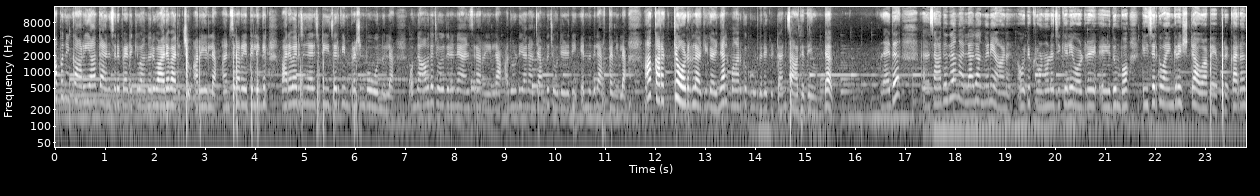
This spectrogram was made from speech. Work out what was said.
അപ്പോൾ നിങ്ങൾക്ക് അറിയാത്ത ആൻസർ ഇപ്പോൾ ഇടയ്ക്ക് വന്നൊരു വര വരച്ചു. അറിയില്ല. ആൻസർ അറിയത്തില്ലെങ്കിൽ വര വരച്ച് വിചാരിച്ച് ടീച്ചർക്ക് ഇമ്പ്രഷൻ പോകുന്നില്ല ഒന്നാമത്തെ ചോദ്യത്തിന് തന്നെ ആൻസർ അറിയില്ല. അതുകൊണ്ട് ഞാൻ അഞ്ചാമത്തെ ചോദ്യം എഴുതി എന്നതിൽ അർത്ഥമില്ല. ആ കറക്റ്റ് ഓർഡറിലാക്കി കഴിഞ്ഞാൽ മാർക്ക് കൂടുതൽ കിട്ടാൻ സാധ്യതയുണ്ട്. അതായത് സാധ്യത എന്നല്ലാതെ അങ്ങനെയാണ്. ഒരു ക്രോണോളജിക്കലി ഓർഡർ എഴുതുമ്പോൾ ടീച്ചർക്ക് ഭയങ്കര ഇഷ്ടമാവും ആ പേപ്പർ കാരണം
